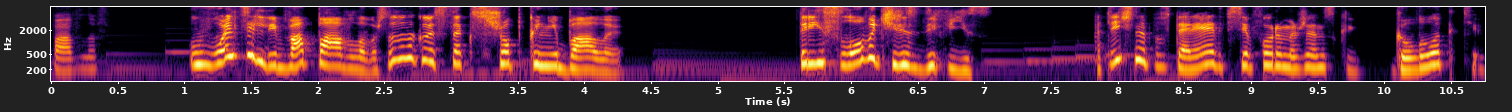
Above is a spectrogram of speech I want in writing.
Павлов? Увольте Льва Павлова. Что это такое секс-шоп каннибалы? Три слова через дефис. Отлично повторяет все формы женской глотки.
